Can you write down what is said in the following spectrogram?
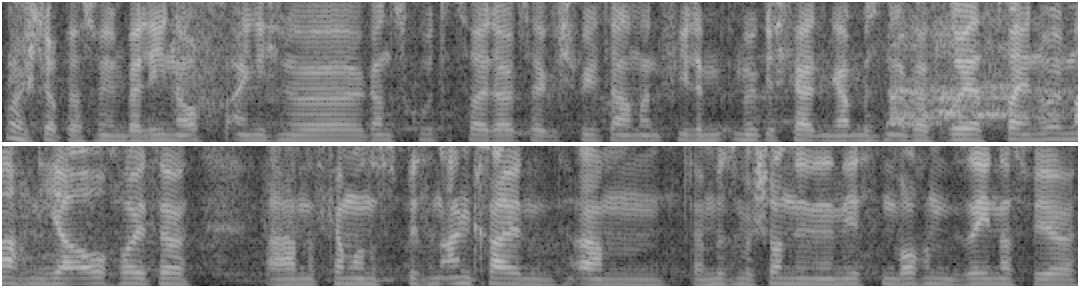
Ich glaube, dass wir in Berlin auch eigentlich eine ganz gute zweite Halbzeit gespielt haben, und viele Möglichkeiten gehabt, Wir müssen einfach früher 2-0 machen, hier auch heute. Ähm, das kann man uns ein bisschen ankreiden. Ähm, da müssen wir schon in den nächsten Wochen sehen, dass wir,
